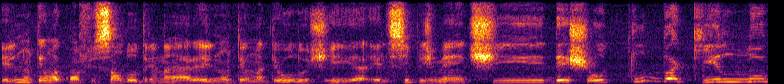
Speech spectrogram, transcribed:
Ele não tem uma confissão doutrinária, ele não tem uma teologia, ele simplesmente deixou tudo aquilo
